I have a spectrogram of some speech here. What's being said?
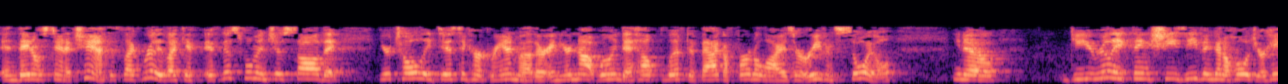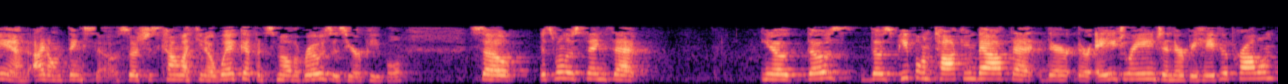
and they don't stand a chance. It's like really like if, if this woman just saw that you're totally dissing her grandmother and you're not willing to help lift a bag of fertilizer or even soil, you know, do you really think she's even going to hold your hand? I don't think so. So it's just kind of like, you know, wake up and smell the roses here, people. So it's one of those things that, you know, those, those people I'm talking about that their, their age range and their behavior problem,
